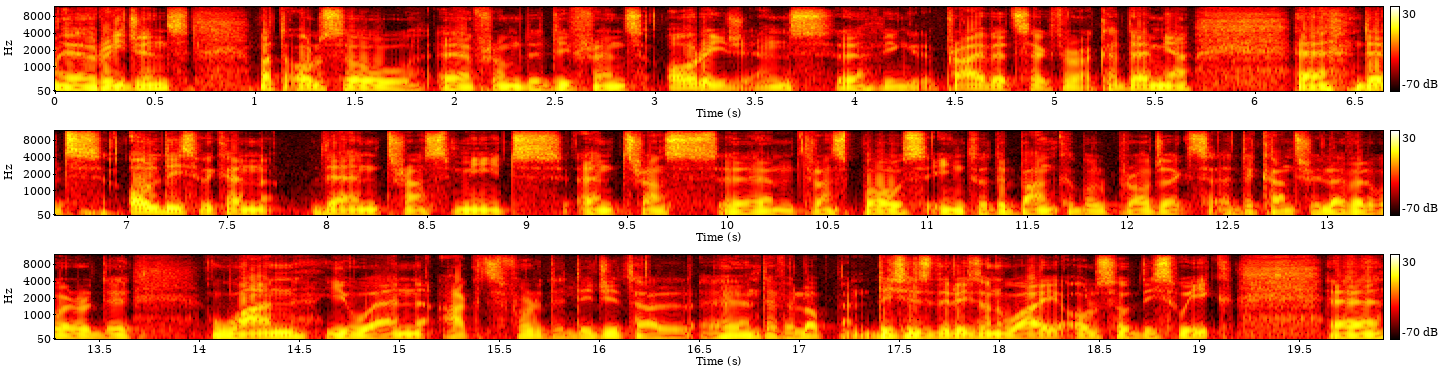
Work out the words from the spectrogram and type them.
uh, regions, but also uh, from the different origins, uh, being the private sector, academia, uh, that all this we can then transmit and trans, um, transpose into the bankable projects at the country level where the one UN acts for the digital uh, development. This is the reason why also this week uh,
